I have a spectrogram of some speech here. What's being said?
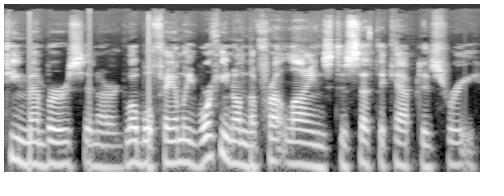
team members and our global family working on the front lines to set the captives free.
